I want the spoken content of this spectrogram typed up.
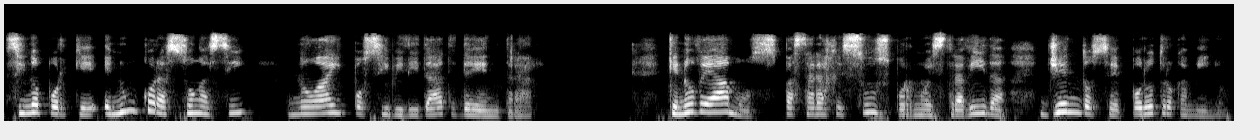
sino porque en un corazón así no hay posibilidad de entrar que no veamos pasar a Jesús por nuestra vida yéndose por otro camino.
